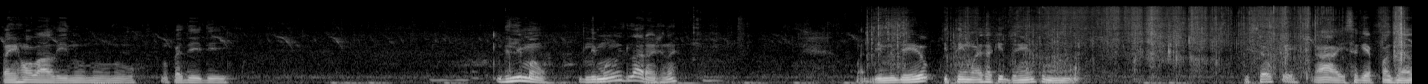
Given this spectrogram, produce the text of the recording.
Pra enrolar ali no, no, no, no pé de, de, de limão. De limão e de laranja, né? Madrinha me deu. E tem mais aqui dentro. Isso é o quê? Ah, isso aqui é fazer a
